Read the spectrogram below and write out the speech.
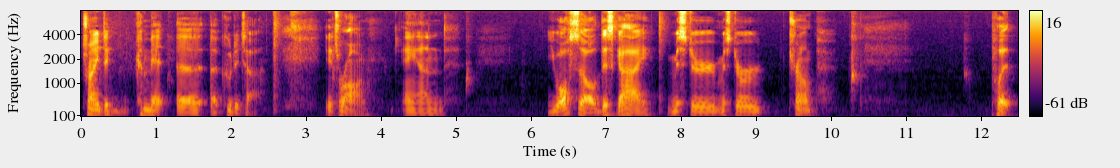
trying to commit a, a coup d'etat. It's wrong. And you also, this guy, Mr. Mr. Trump, put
